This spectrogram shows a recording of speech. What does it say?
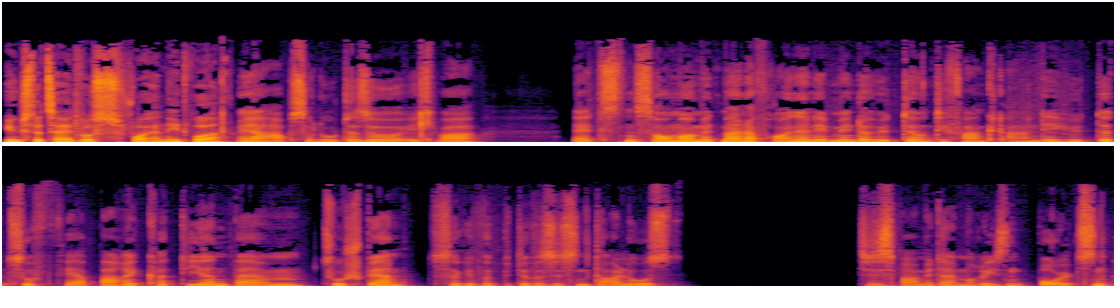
jüngster Zeit, was vorher nicht war? Ja, absolut. Also ich war letzten Sommer mit meiner Freundin eben in der Hütte und die fängt an, die Hütte zu verbarrikadieren beim Zusperren. Sag ich, bitte, was ist denn da los? Das war mit einem riesen Bolzen.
